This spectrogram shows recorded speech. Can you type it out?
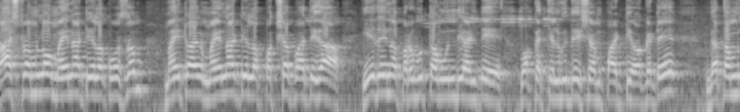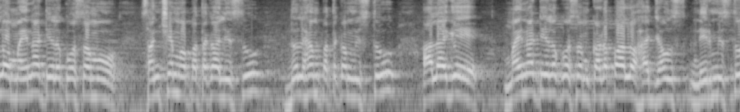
రాష్ట్రంలో మైనార్టీల కోసం మైటా మైనార్టీల పక్షపాతిగా ఏదైనా ప్రభుత్వం ఉంది అంటే ఒక్క తెలుగుదేశం పార్టీ ఒకటే. గతంలో మైనార్టీల కోసము సంక్షేమ పథకాలు ఇస్తూ దుల్హం పథకం నిర్మిస్తూ అలాగే మైనార్టీల కోసం కడపలో హజ్ హౌస్ నిర్మిస్తూ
